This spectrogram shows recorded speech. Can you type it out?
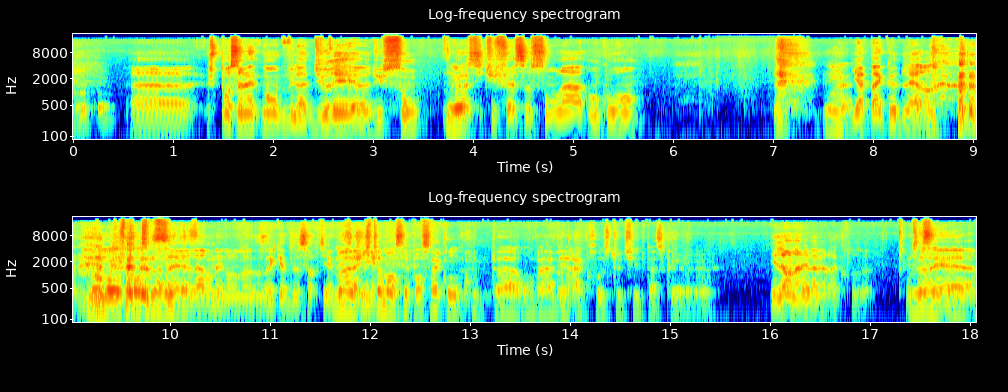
Euh, je pense honnêtement, vu la durée euh, du son, Ouais. euh, si tu fais ce son là en courant, ouais. il n'y a pas que de l'air. hein. Non, non, je pense pas. non là on est dans, dans un cadre de sortie Bah, justement, c'est pour ça qu'on coupe, euh, on va à Veracruz tout de suite, parce que... Et là on arrive à Veracruz. Donc ça, euh,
